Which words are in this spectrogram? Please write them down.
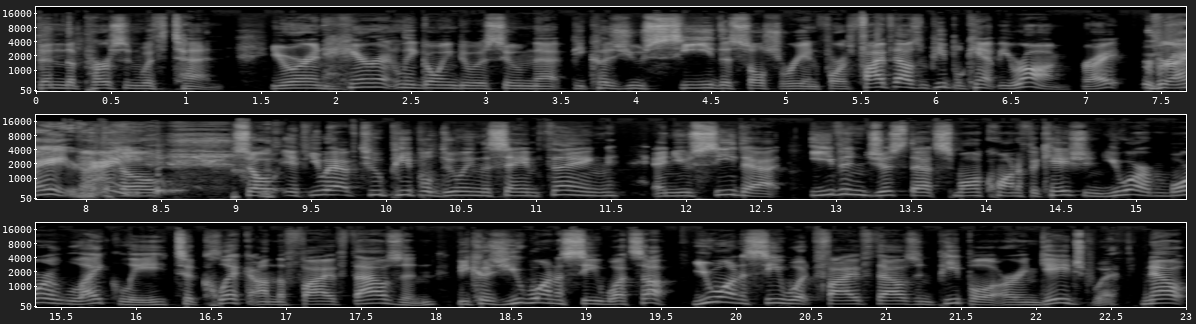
than the person with 10. You are inherently going to assume that because you see the social reinforcement. 5,000 people can't be wrong, right? right right So, so if you have two people doing the same thing and you see that, even just that small quantification, you are more likely to click on the 5,000 because you want to see what's up. You want to see what 5,000 people are engaged with. Now,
